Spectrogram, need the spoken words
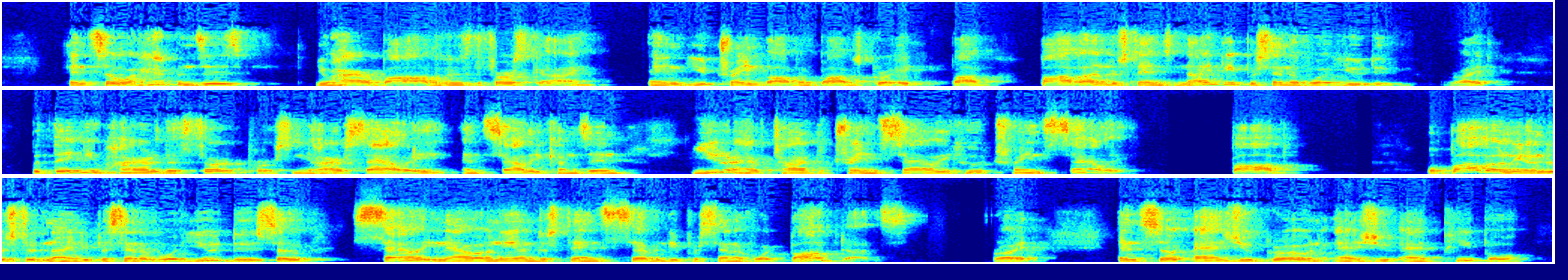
And so what happens is you hire Bob, who's the first guy, and you train Bob, and Bob's great. Bob Bob understands 90% of what you do, right? But then you hire the third person, you hire Sally, and Sally comes in. You don't have time to train Sally. Who trains Sally? Bob. Well, Bob only understood 90% of what you do, so Sally now only understands 70% of what Bob does, right? And so as you grow and as you add people,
